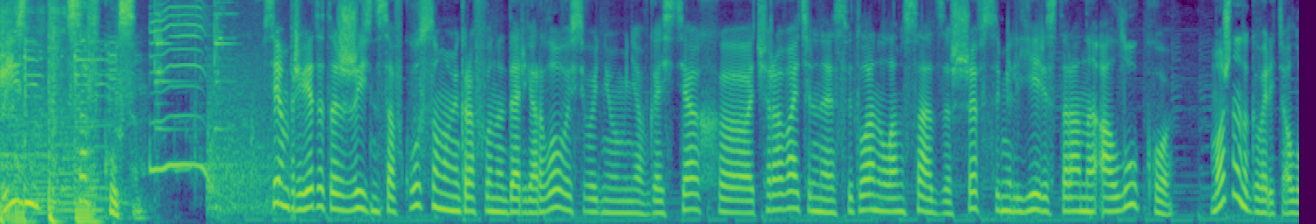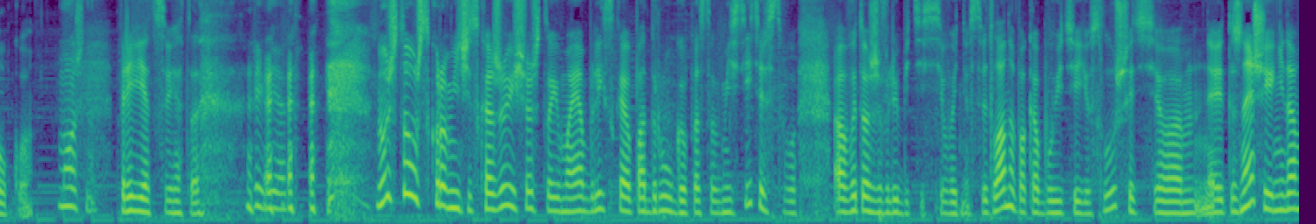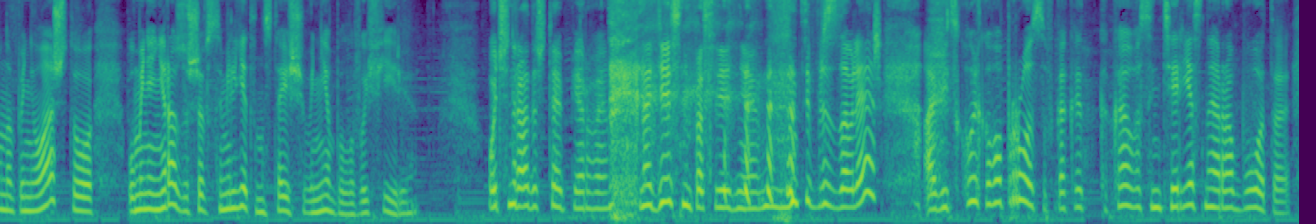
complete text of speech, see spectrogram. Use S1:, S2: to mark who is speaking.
S1: Жизнь со вкусом.
S2: Всем привет, это «Жизнь со вкусом». У микрофона Дарья Орлова. Сегодня у меня в гостях э, очаровательная Светлана Ламсадзе, шеф-сомелье ресторана «Алуко». Можно говорить «Алуко»?
S3: Можно.
S2: Привет, Света.
S3: Привет.
S2: Ну что уж скромничать, скажу еще, что и моя близкая подруга по совместительству. а, Вы тоже влюбитесь сегодня в Светлану, пока будете ее слушать. Э, и Ты знаешь, я недавно поняла, что у меня ни разу шеф-сомельета настоящего не было в эфире.
S3: Очень рада, что я первая. Надеюсь, не последняя.
S2: Ты представляешь? А ведь сколько вопросов, как какая у вас интересная работа.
